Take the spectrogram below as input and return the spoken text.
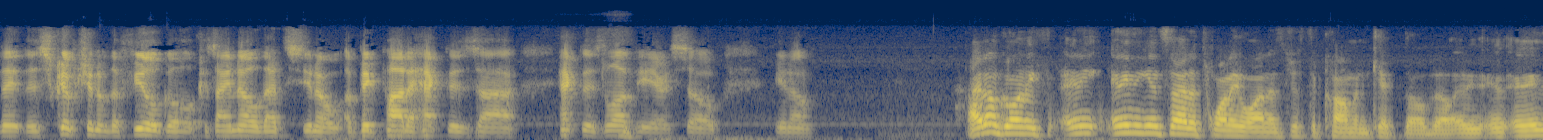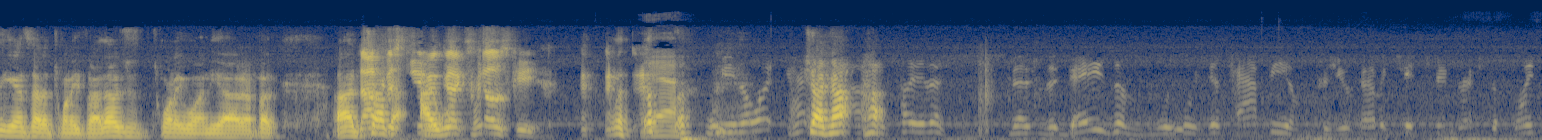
the, the description of the field goal because I know that's you know a big part of Hector's uh, Hector's love here. So, you know, I don't go any, any anything inside of 21 is just a common kick, though, Bill. Any, anything inside of 25, that was just a 21 yarder. But uh, not Chuck, I, Steven I, Yeah. Well, you know what? Chuck, I'll, I'll tell you this: the, the days of we were just happy because you have a kid kick for extra points.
